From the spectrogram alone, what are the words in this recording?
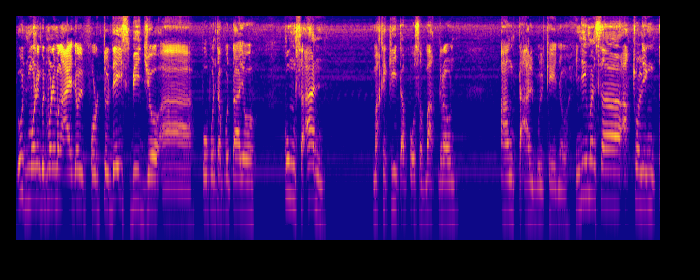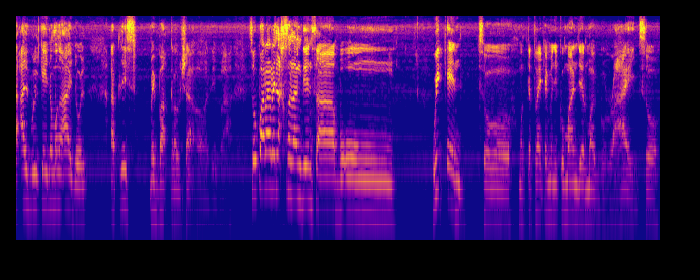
Good morning, good morning mga idol. For today's video, ah pupunta po tayo kung saan makikita po sa background ang Taal Volcano. Hindi man sa actualing Taal Volcano mga idol, at least may background siya, oh, 'di ba? So para relax na lang din sa buong weekend. So magta-try kami ni Commander mag-ride. So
